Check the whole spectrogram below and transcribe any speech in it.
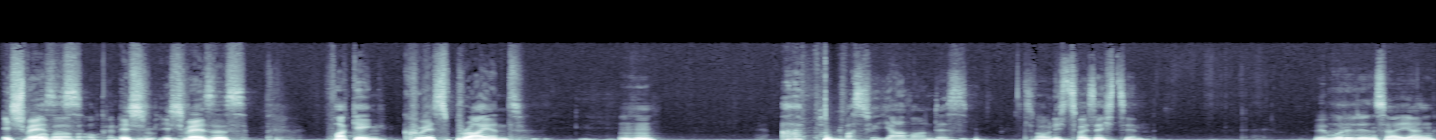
Ich weiß Schwarber es. Ich, MVP. ich weiß es. Fucking Chris Bryant. Mhm. Ah, fuck, was für Jahr waren das? Das war aber nicht 2016. Wer wurde denn Cy Young?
